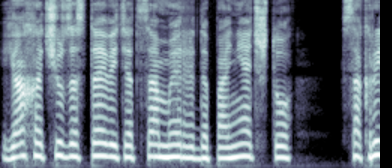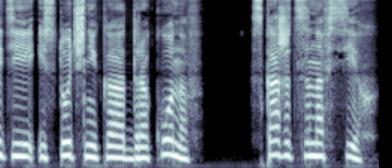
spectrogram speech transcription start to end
Я хочу заставить отца Меррида понять, что сокрытие источника от драконов скажется на всех.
